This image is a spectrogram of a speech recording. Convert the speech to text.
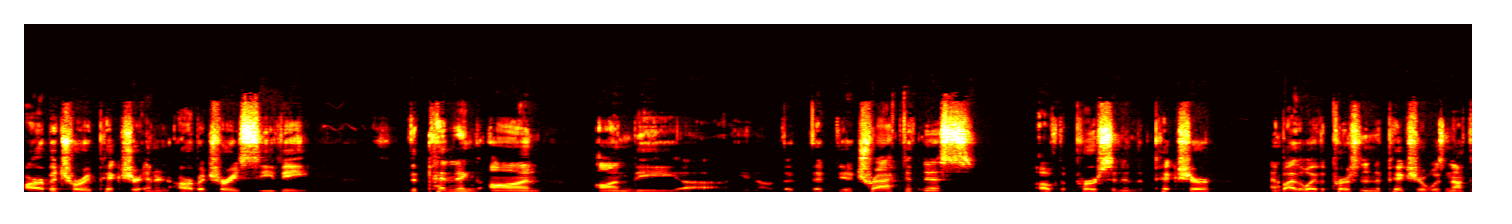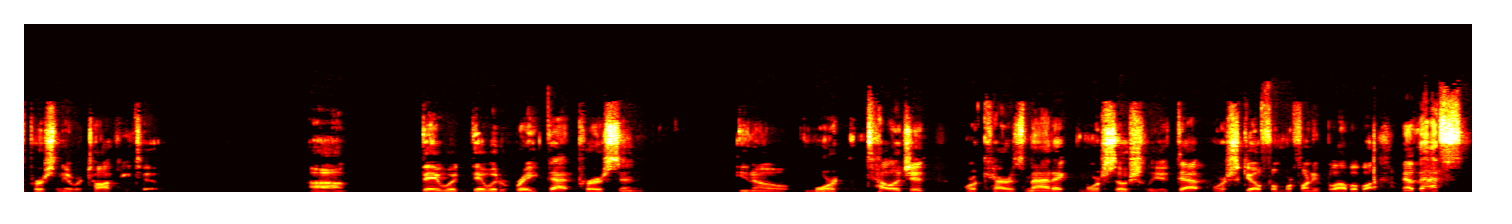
arbitrary picture and an arbitrary CV, depending on on the uh, you know the, the, the attractiveness of the person in the picture. And by the way, the person in the picture was not the person they were talking to. Um, they would they would rate that person, you know, more intelligent, more charismatic, more socially adept, more skillful, more funny, blah blah blah. Now that's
